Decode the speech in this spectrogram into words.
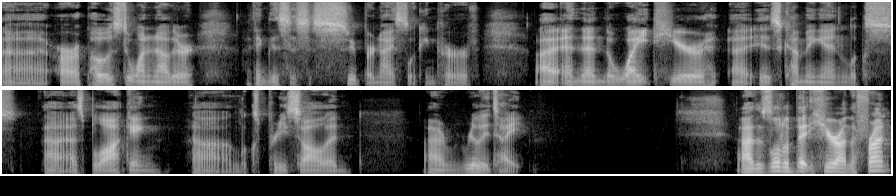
are opposed to one another. I think this is a super nice looking curve. and then the white here is coming in, looks as blocking, looks pretty solid, really tight. there's a little bit here on the front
